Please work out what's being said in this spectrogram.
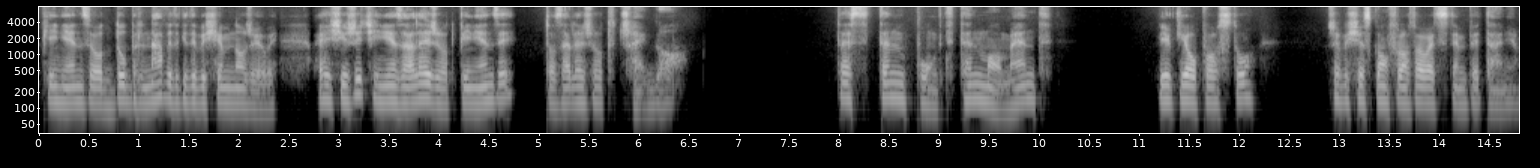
pieniędzy, od dóbr, nawet gdyby się mnożyły. A jeśli życie nie zależy od pieniędzy, to zależy od czego? To jest ten punkt, ten moment Wielkiego Postu, żeby się skonfrontować z tym pytaniem:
